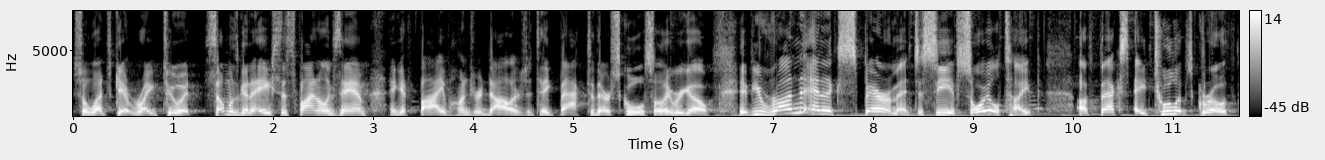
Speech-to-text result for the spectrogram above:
So let's get right to it. Someone's going to ace this final exam and get $500 to take back to their school. So here we we go. If you run an experiment to see if soil type affects a tulip's growth,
